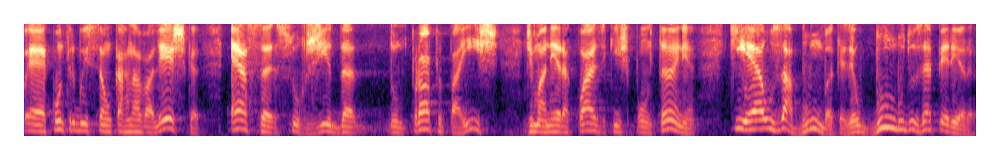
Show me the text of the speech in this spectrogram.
é, contribuição carnavalesca, essa surgida do próprio país, de maneira quase que espontânea, que é o zabumba, quer dizer, o bumbo do Zé Pereira.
